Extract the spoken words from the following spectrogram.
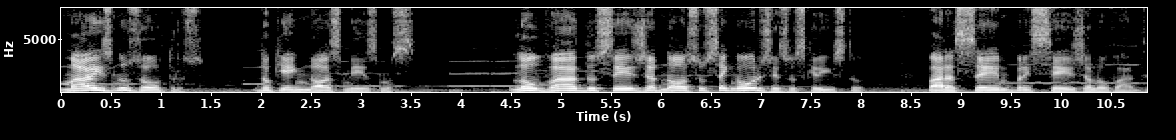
mais nos outros do que em nós mesmos. Louvado seja nosso Senhor Jesus Cristo, para sempre seja louvado.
